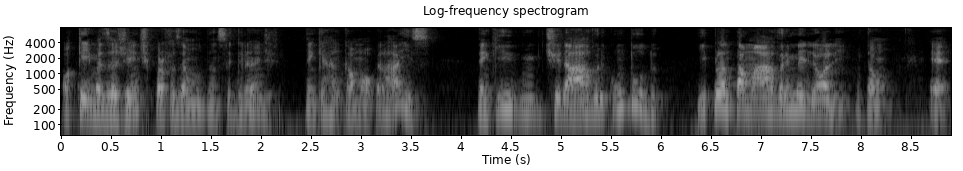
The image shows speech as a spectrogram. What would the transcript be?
Ok, mas a gente, para fazer uma mudança grande, tem que arrancar o mal pela raiz. Tem que tirar a árvore com tudo. E plantar uma árvore melhor ali. Então, é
